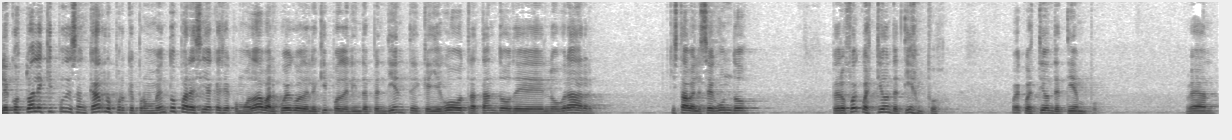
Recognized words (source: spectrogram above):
Le costó al equipo de San Carlos porque por momentos parecía que se acomodaba al juego del equipo del Independiente, que llegó tratando de lograr, aquí estaba el segundo, pero fue cuestión de tiempo, fue cuestión de tiempo. Vean,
